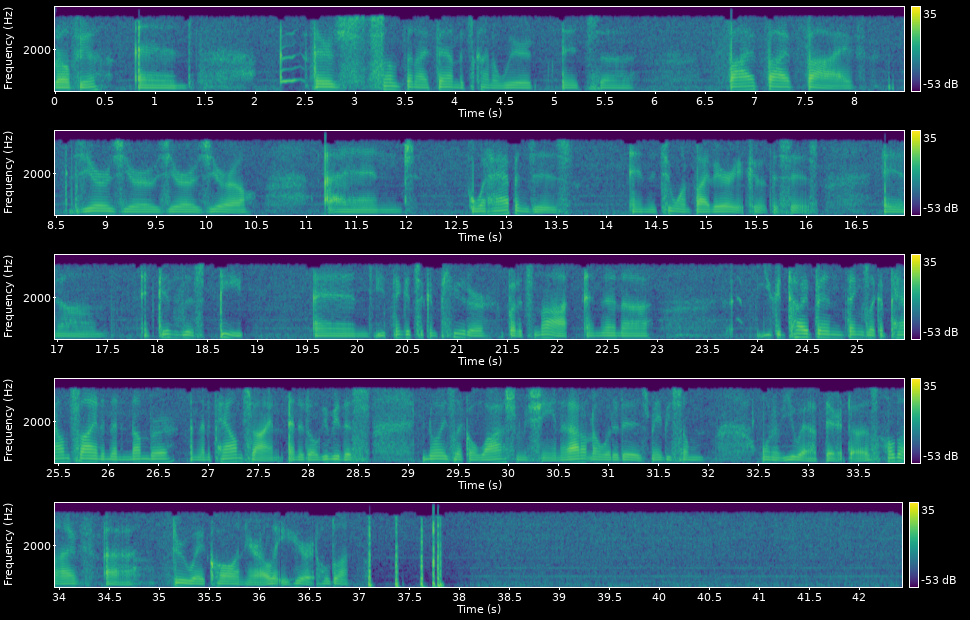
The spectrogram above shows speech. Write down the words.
Philadelphia, and there's something I found that's kind of weird. It's uh, 555-0000, and what happens is, in the 215 area code this is, it, um, it gives this beat, and you think it's a computer, but it's not, and then uh, you could type in things like a pound sign and then a number and then a pound sign, and it'll give you this noise like a washing machine, and I don't know what it is. Maybe some one of you out there does. Hold on, I've uh, threw away a call in here. I'll let you hear it. Hold on.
